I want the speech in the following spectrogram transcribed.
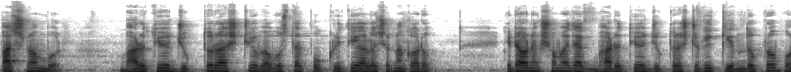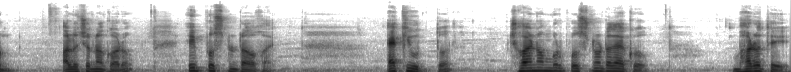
পাঁচ নম্বর, ভারতীয় যুক্তরাষ্ট্রীয় ব্যবস্থার প্রকৃতি আলোচনা করো। এটা অনেক সময় দেখ, ভারতীয় যুক্তরাষ্ট্রকে কেন্দ্রপ্রবণ আলোচনা করো। এই প্রশ্নটাও হয়। একই উত্তর। ছয় নম্বর প্রশ্নটা দেখো। ভারতে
